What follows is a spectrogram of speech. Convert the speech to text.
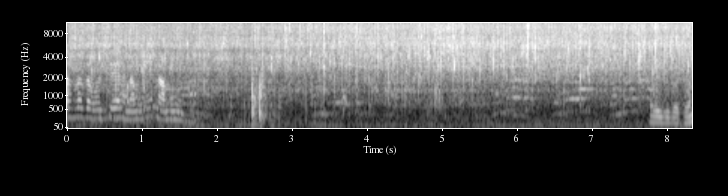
আমি নামিয়ে নেব। এই যে দেখেন,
